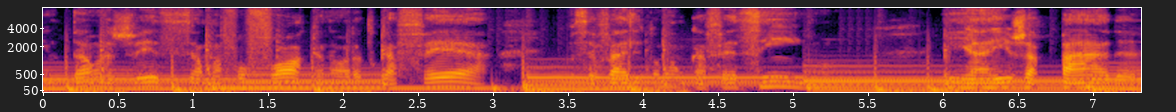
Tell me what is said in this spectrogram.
Então, às vezes, é uma fofoca na hora do café, você vai ali tomar um cafezinho, e aí já para.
